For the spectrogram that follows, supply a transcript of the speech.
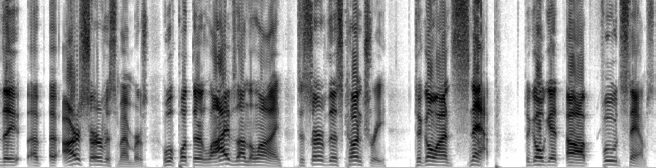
the uh, uh, our service members who have put their lives on the line to serve this country to go on SNAP to go get uh, food stamps.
